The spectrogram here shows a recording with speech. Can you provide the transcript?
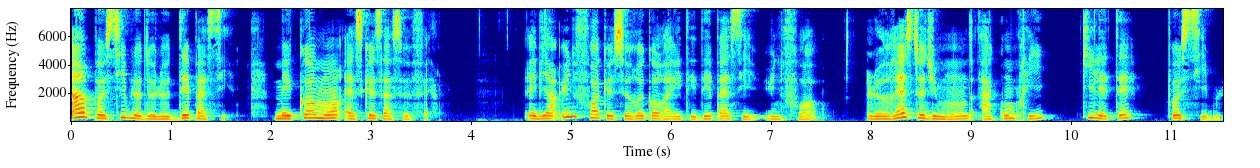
impossible de le dépasser. Mais comment est-ce que ça se fait? Eh bien, une fois que ce record a été dépassé une fois, le reste du monde a compris qu'il était possible.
